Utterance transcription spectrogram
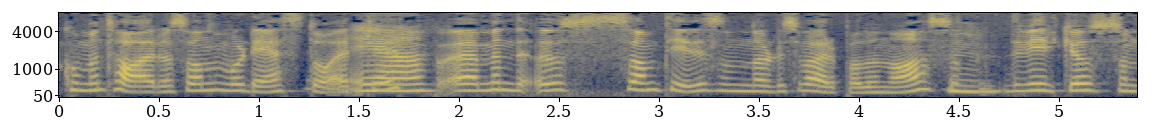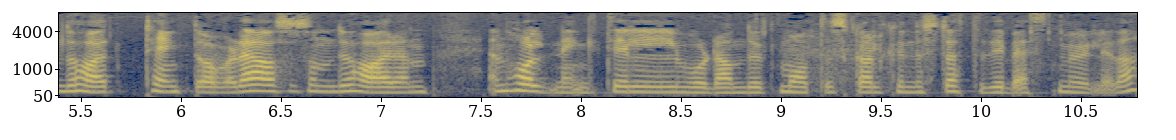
kommentarer og sånn hvor det står, typ. Ja. Eh, Men samtidig som når du svarer på det nå, så Mm. det virker jo som du har tenkt over det, altså som du har en, en holdning til hvordan du på en måte skal kunne støtte de best mulig, da.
